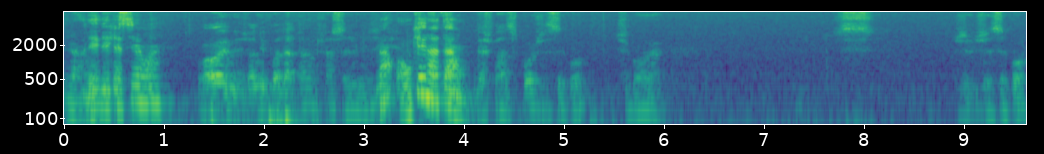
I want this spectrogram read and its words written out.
Il y en a des questions, hein? Oui, mais j'en ai pas d'attente face à la musique. Non, aucune attente. Ben, je pense pas, je sais pas. Je sais pas. euh, Je, je sais pas.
